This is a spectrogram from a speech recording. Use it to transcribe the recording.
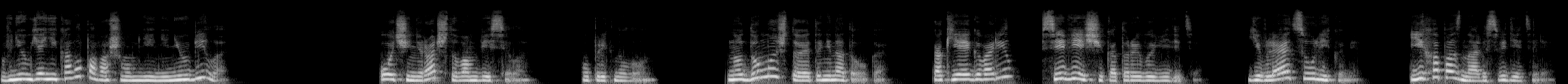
В нем я никого, по вашему мнению, не убила?» «Очень рад, что вам весело», – упрекнул он. «Но думаю, что это ненадолго. Как я и говорил, все вещи, которые вы видите, являются уликами. Их опознали свидетели.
